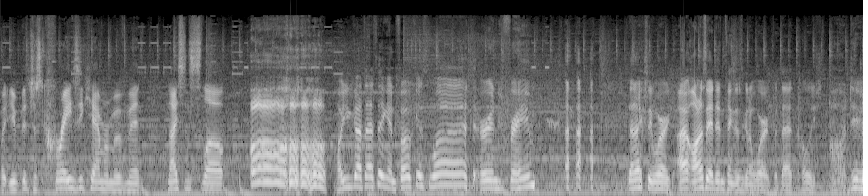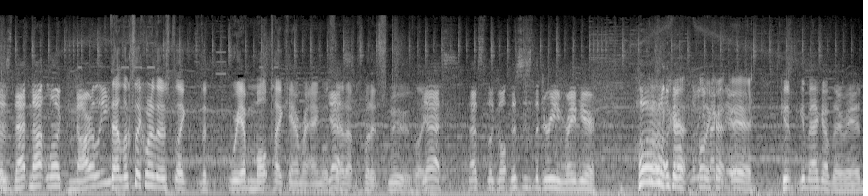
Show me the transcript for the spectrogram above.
But you, it's just crazy camera movement, nice and slow. Oh! Oh, you got that thing in focus? What? Or in frame? that actually worked. I honestly I didn't think this was gonna work, but that holy sh- oh dude. Does that not look gnarly? that looks like one of those like the where you have multi-camera angle Yes. setups, but it's smooth. Like yes, that's the goal. This is the dream right here. Holy okay, crap! let me Holy get back crap! in the air. Yeah. Get get back up there, man.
